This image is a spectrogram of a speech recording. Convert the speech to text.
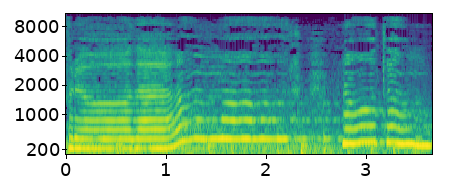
Però d'amor no te'n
